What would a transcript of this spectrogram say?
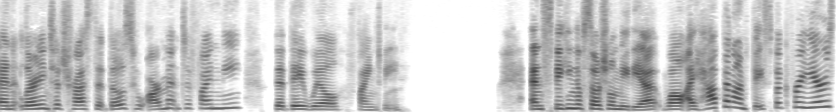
and learning to trust that those who are meant to find me, that they will find me. And speaking of social media, while I have been on Facebook for years,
